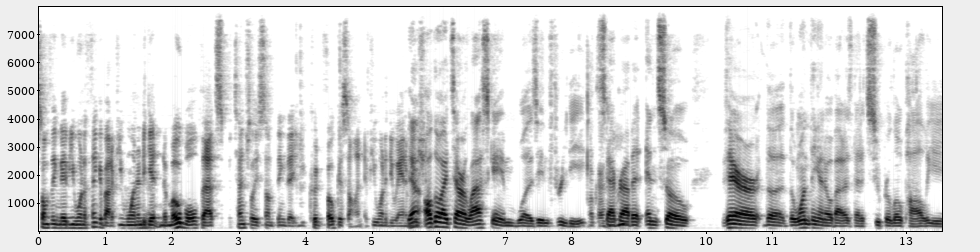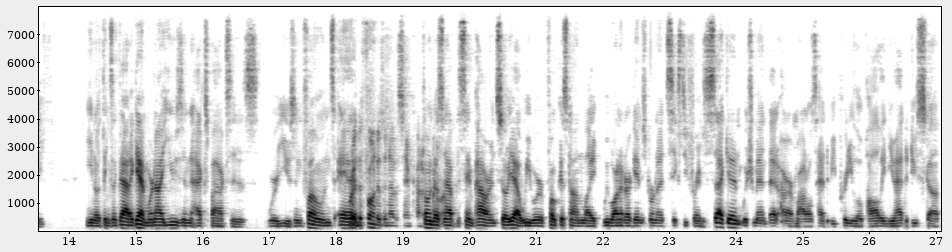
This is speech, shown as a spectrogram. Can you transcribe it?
something maybe you want to think about if you wanted to get into mobile. That's potentially something that you could focus on if you want to do animation. Yeah, although I'd say our last game was in 3D, Okay. Stack Mhm. Rabbit, and so there the the one thing I know about is that it's super low poly, you know, things like that. Again, we're not using Xboxes, we're using phones, and right, the phone doesn't have the same kind of phone power. doesn't have the same power. And so yeah, we were focused on like we wanted our games to run at 60 frames a second, which meant that our models had to be pretty low poly, and you had to do stuff,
